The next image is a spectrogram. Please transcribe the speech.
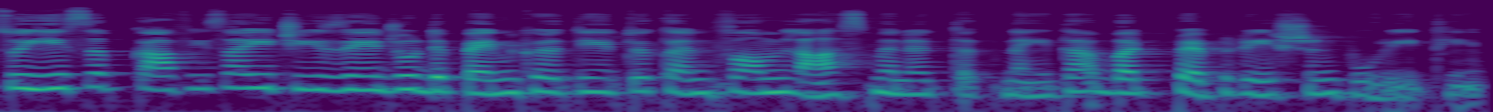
सो so ये सब काफ़ी सारी चीज़ें जो डिपेंड करती हैं तो कंफर्म लास्ट मिनट तक नहीं था बट प्रेपरेशन पूरी थी.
